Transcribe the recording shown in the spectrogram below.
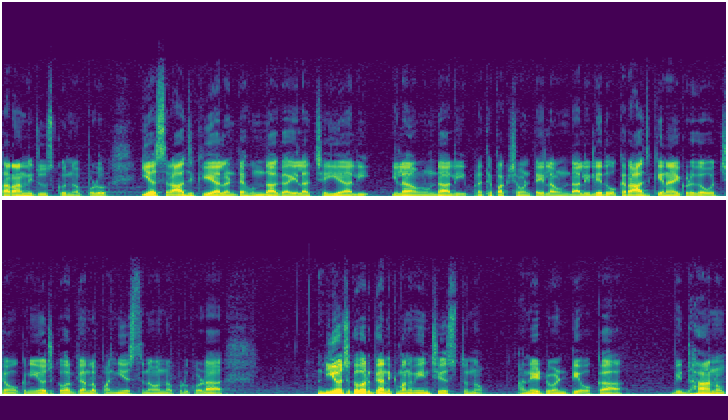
తరాన్ని చూసుకున్నప్పుడు ఎస్ రాజకీయాలంటే హుందాగా ఇలా చేయాలి ఇలా ఉండాలి ప్రతిపక్షం అంటే ఇలా ఉండాలి లేదు ఒక రాజకీయ నాయకుడిగా వచ్చాం ఒక నియోజకవర్గంలో పనిచేస్తున్నాం అన్నప్పుడు కూడా నియోజకవర్గానికి మనం ఏం చేస్తున్నాం అనేటువంటి ఒక విధానం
